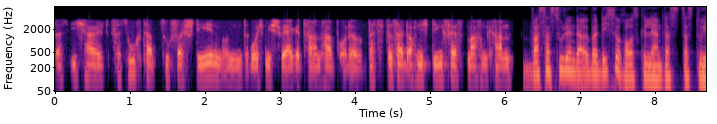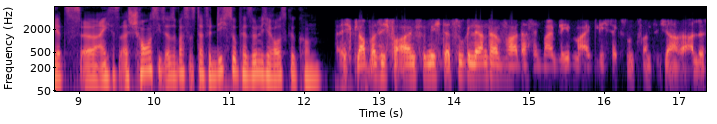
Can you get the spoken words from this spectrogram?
dass ich halt versucht habe zu verstehen und wo ich mich schwer getan habe oder dass ich das halt auch nicht dingfest machen kann. Was hast du denn da über dich so rausgelernt, dass, dass du jetzt äh, eigentlich das als Chance siehst? Also was ist da für dich so persönlich rausgekommen? Ich glaube, was ich vor allem für mich dazu gelernt habe, war, dass in meinem Leben eigentlich 26 Jahre alles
